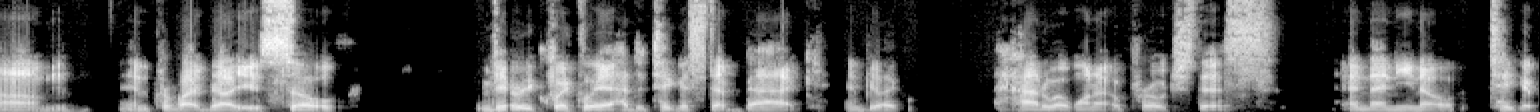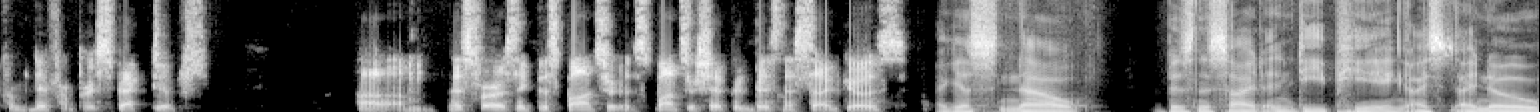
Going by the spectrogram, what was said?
um, and provide value so very quickly I had to take a step back and be like how do I want to approach this? And then, you know, take it from a different perspective um, as far as like the sponsor sponsorship and business side goes. I guess now business side and DPing. I know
